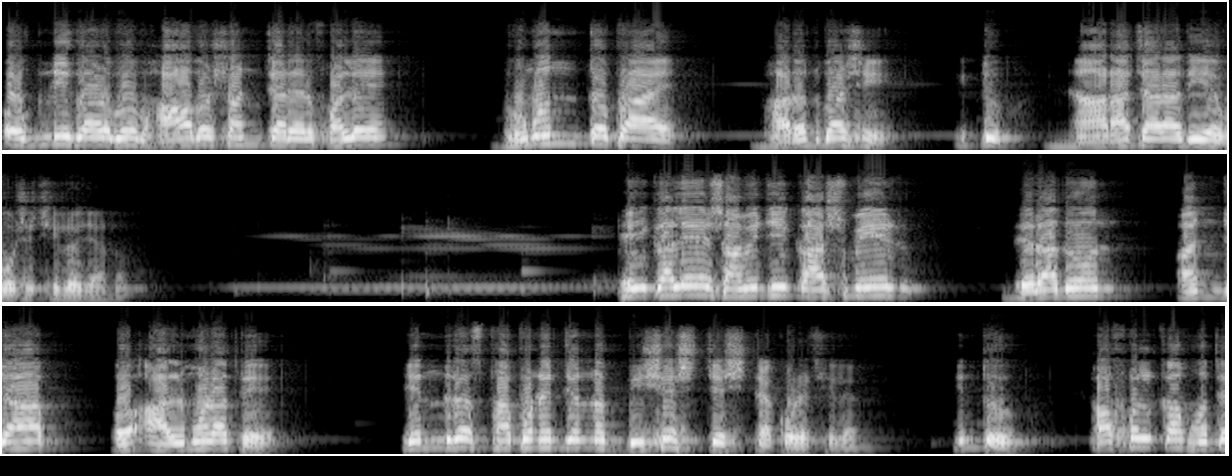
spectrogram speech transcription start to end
অগ্নিগর্ভ ভাব সঞ্চারের ফলে ঘুমন্ত প্রায় ভারতবাসী একটু নাড়াচাড়া দিয়ে বসেছিল যেন। এই কালে স্বামীজি কাশ্মীর, দেরাদুন, পাঞ্জাব ও আলমোড়াতে কেন্দ্র স্থাপনের জন্য বিশেষ চেষ্টা করেছিলেন, কিন্তু সফলকাম হতে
